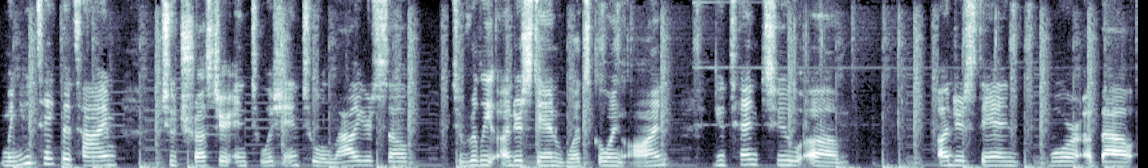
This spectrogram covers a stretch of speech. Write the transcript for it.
When you take the time to trust your intuition, to allow yourself to really understand what's going on, you tend to um, understand more about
